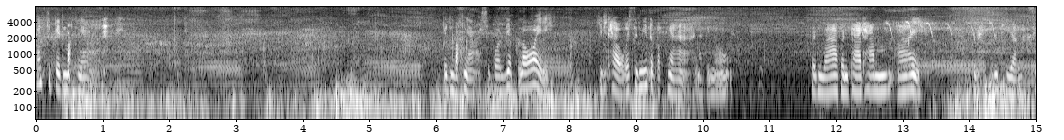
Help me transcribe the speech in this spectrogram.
มันสิเป็นหมักหยาเป็นบักหยาสิบอเรียบร้อย กินข้าวก็สิมีแต่บักหยานะพี่น้องเพิ่นว่าเพิ่นพาทำอ้ายเพิ่นอยู่เถียงสิ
